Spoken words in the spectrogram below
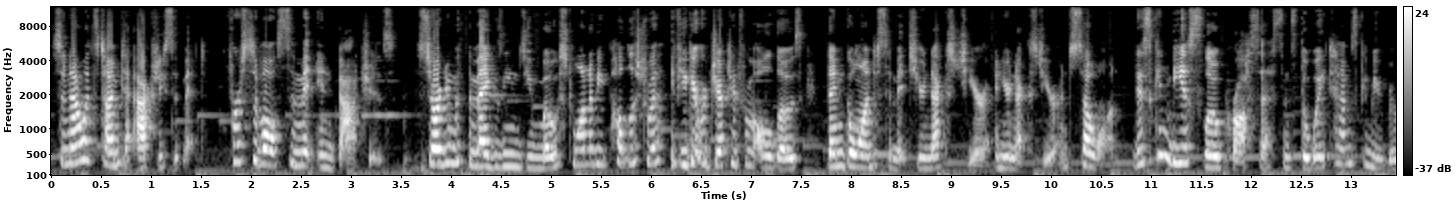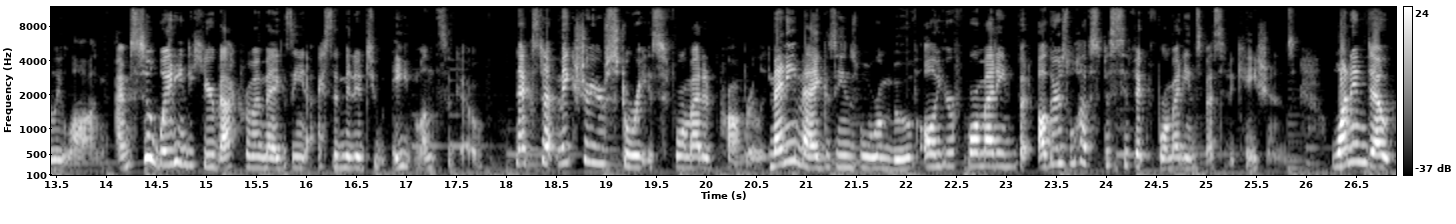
So now it's time to actually submit. First of all, submit in batches, starting with the magazines you most want to be published with. If you get rejected from all those, then go on to submit to your next year and your next year and so on. This can be a slow process since the wait times can be really long. I'm still waiting to hear back from a magazine I submitted to 8 months ago. Next up, make sure your story is formatted properly. Many magazines will remove all your formatting, but others will have specific formatting specifications. When in doubt,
